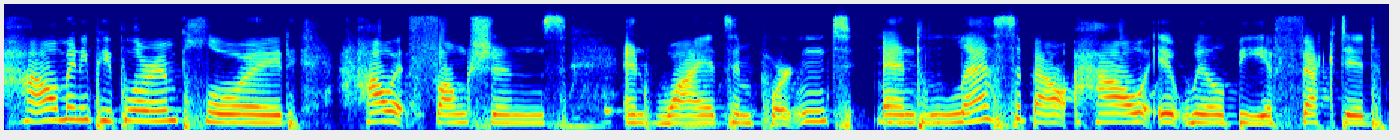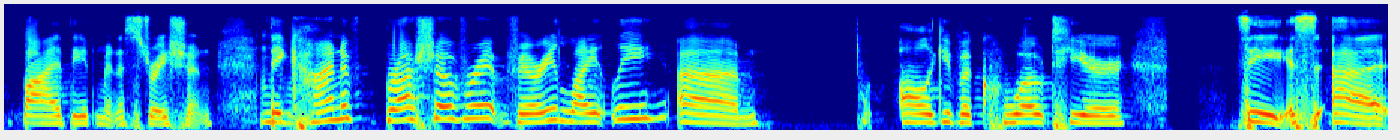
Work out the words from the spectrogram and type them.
how many people are employed, how it functions, and why it's important, and mm-hmm. less about how it will be affected by the administration. Mm-hmm. They kind of brush over it very lightly. Um, I'll give a quote here. See, uh,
